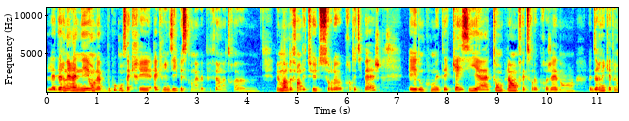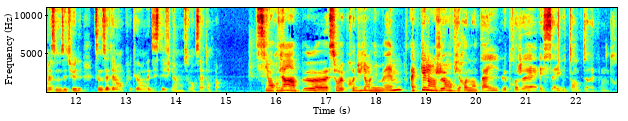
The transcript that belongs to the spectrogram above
la dernière année, on l'a beaucoup consacré à Greensy parce qu'on avait pu faire notre mémoire de fin d'études sur le prototypage. Et donc, on était quasi à temps plein en fait sur le projet le dernier quadrimestre de nos études. Ça nous a tellement plu qu'on a décidé finalement de se lancer à temps plein. Si on revient un peu euh, sur le produit en lui-même, à quel enjeu environnemental le projet essaye ou tente de répondre?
